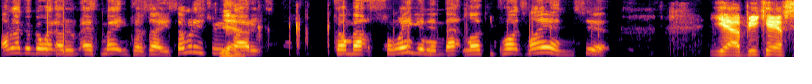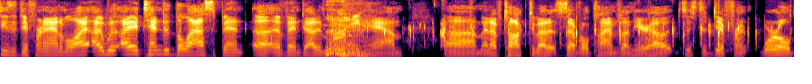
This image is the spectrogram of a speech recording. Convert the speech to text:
I'm not gonna go in underestimating because hey, some of these street yeah. fighters come out swinging in that lucky punch land shit. Yeah, BKFC is a different animal. I, I, w- I attended the last spent, uh, event out in Birmingham, um, and I've talked about it several times on here how it's just a different world.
